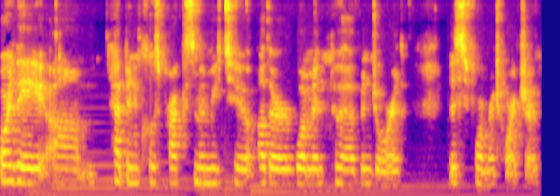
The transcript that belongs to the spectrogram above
or they um, have been in close proximity to other women who have endured this form of torture.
